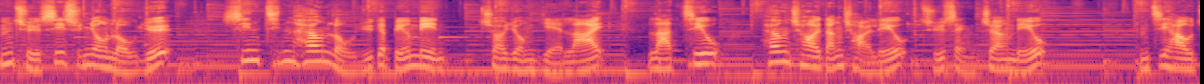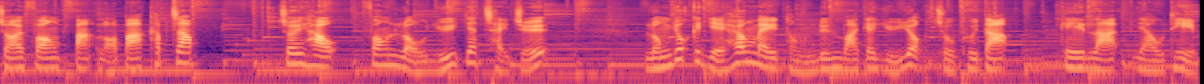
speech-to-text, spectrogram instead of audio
咁廚師選用鱸魚，先煎香鱸魚嘅表面。再用椰奶、辣椒、香菜等材料煮成醬料，咁之後再放白蘿蔔吸汁，最後放鱸魚一齊煮，濃郁嘅椰香味同嫩滑嘅魚肉做配搭，既辣又甜，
